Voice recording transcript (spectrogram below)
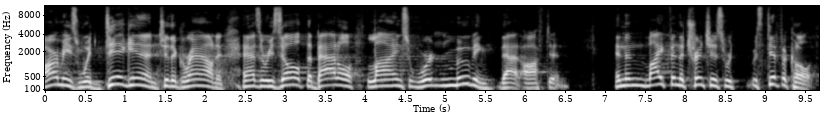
Armies would dig in to the ground, and, and as a result, the battle lines weren't moving that often. And then life in the trenches were, was difficult.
